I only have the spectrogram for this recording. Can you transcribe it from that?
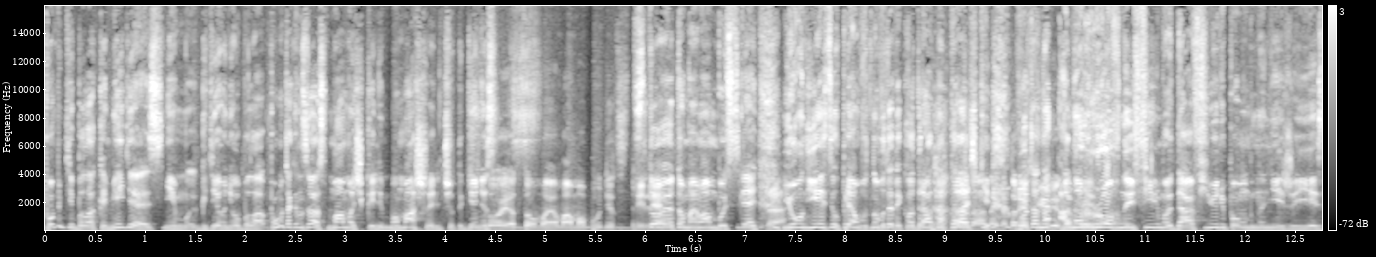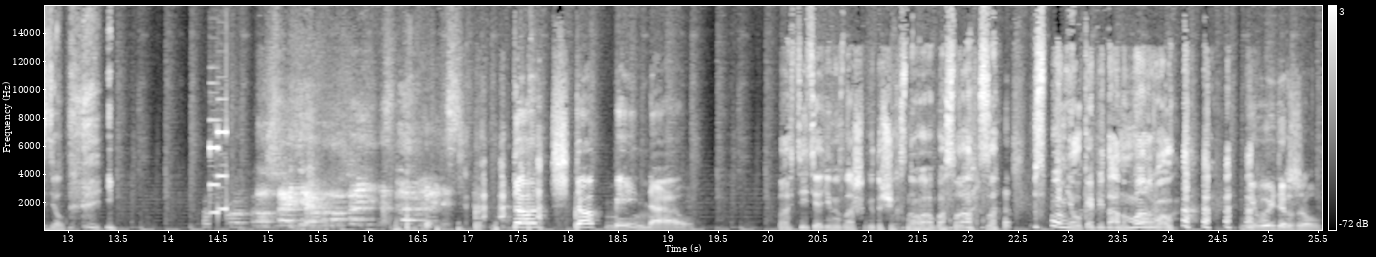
помните, была комедия с ним, где у него была, по-моему, так и называлась, мамочка или мамаша или что-то, где у него Стой, а то моя мама будет стрелять. Стой, а то моя мама будет стрелять. Да. И он ездил прям вот на вот этой квадратной Да, да, тачке. на которой вот она, она ездил. ровные фильмы, да, Fury, по-моему, на ней же ездил. И Don't stop me now. Простите, один из наших ведущих снова обосрался. Вспомнил Капитан Марвел. Не выдержал,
